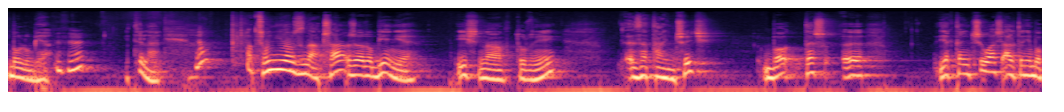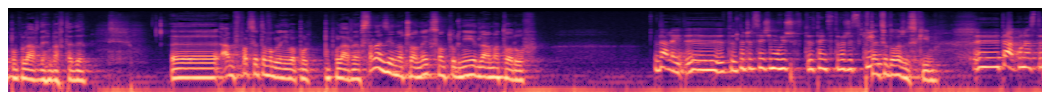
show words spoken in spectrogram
bo lubię. Mhm. I tyle. No, Co nie oznacza, że robienie, iść na turniej, zatańczyć, bo też e, jak tańczyłaś, ale to nie było popularne chyba wtedy. E, A w Polsce to w ogóle nie było po- popularne. W Stanach Zjednoczonych są turnieje dla amatorów dalej, y, to znaczy w sensie mówisz w w tańcu w towarzyskim? tańcu towarzyskim. Y, tak, u nas to,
